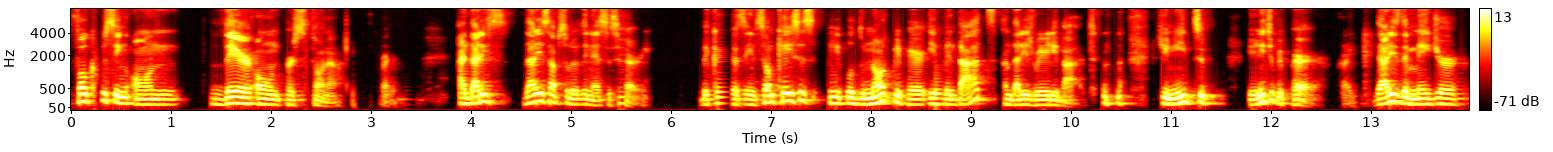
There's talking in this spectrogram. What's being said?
focusing on their own persona, right? And that is that is absolutely necessary because in some cases people do not prepare even that, and that is really bad. you need to you need to prepare, right? That is the major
